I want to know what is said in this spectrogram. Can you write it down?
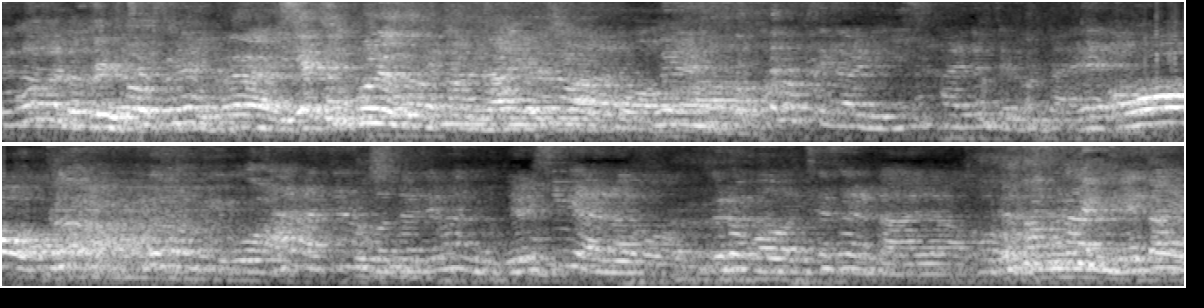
오늘은 그래, 좀 섹스폰. 네, 섹스폰에서 좀 이야기하지 말고. 네. 수업 생활이 28년째입니다. 예. 오, 그럼 그럼 와. 잘하지는 못 하려고 그리고 최선을 다하려고 항상 매사에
